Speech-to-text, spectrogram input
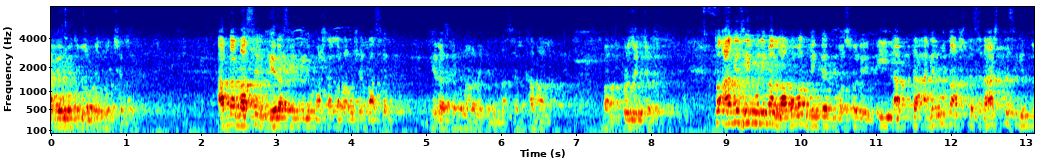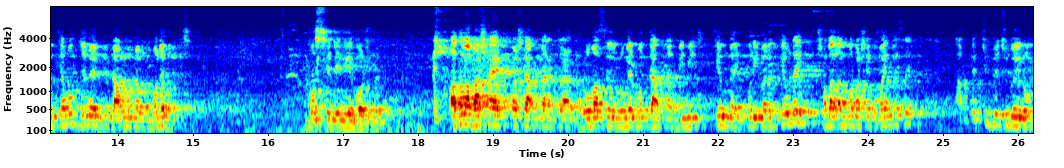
আগের মতো বরকত হচ্ছে না আপনার মাছের ঘের আছে এদিকে মশাল্লা মানুষের মাছের ঘের আছে মনে হয় অনেকের মাছের খামার বা প্রজেক্টর তো আগে যে পরিমাণ লাভবান হইতেন বছরে, এই লাভটা আগের মতো আসতেছে না, আসতেছে কিন্তু কেমন যেন একটু ডাউন ডাউন মনে হচ্ছে। মসজিদে নিয়ে বসবেন। অথবা বাসায় এক পাশে আপনার একটা রুম আছে, ওই রুমের মধ্যে আপনার বিবি কেউ নাই, পরিবারের কেউ নাই, সবাই অন্য পাশে ঘুমাইতেছে। আপনি চুপে চুপে রুম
